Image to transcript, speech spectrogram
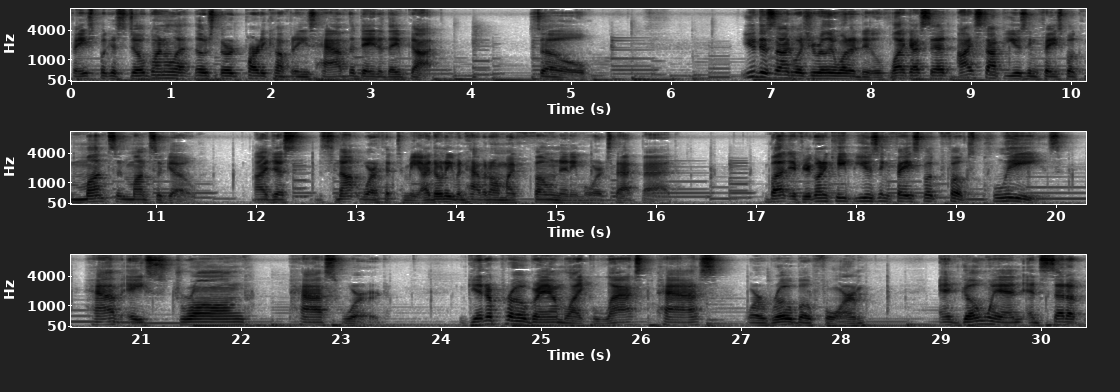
Facebook is still going to let those third party companies have the data they've got. So, you decide what you really want to do. Like I said, I stopped using Facebook months and months ago. I just, it's not worth it to me. I don't even have it on my phone anymore. It's that bad. But if you're going to keep using Facebook, folks, please have a strong password. Get a program like LastPass or RoboForm and go in and set up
